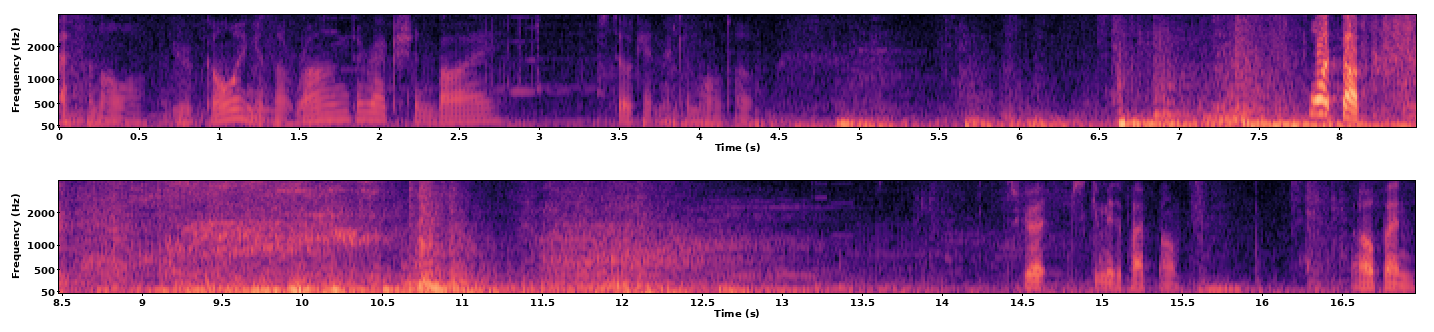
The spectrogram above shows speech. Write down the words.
Ethanol, you're going in the wrong direction, boy. Still can't make a Molotov. What the? Screw it. Just give me the pipe bomb. Open.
